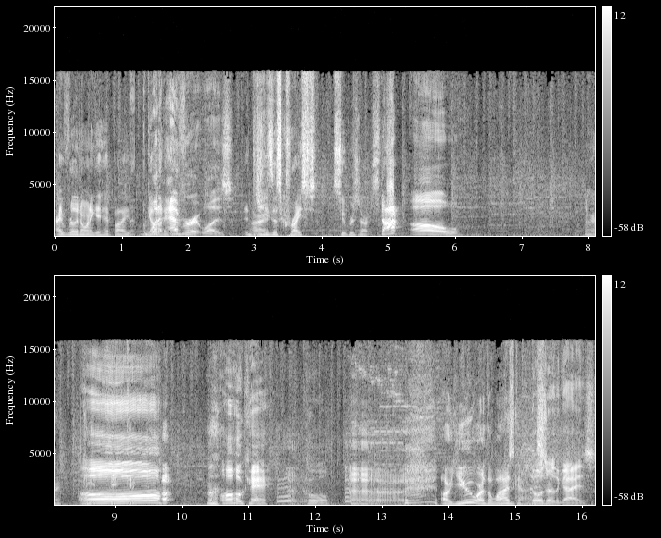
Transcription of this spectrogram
I really don't want to get hit by God whatever it was. again. All right. Jesus Christ, superstar. Stop. Oh. All right. Oh. oh. Okay. Cool. Oh, you are the wise guys. Those are the guys.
